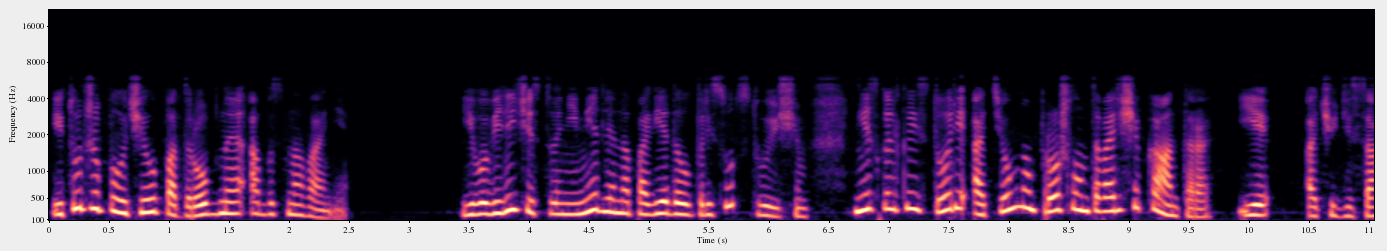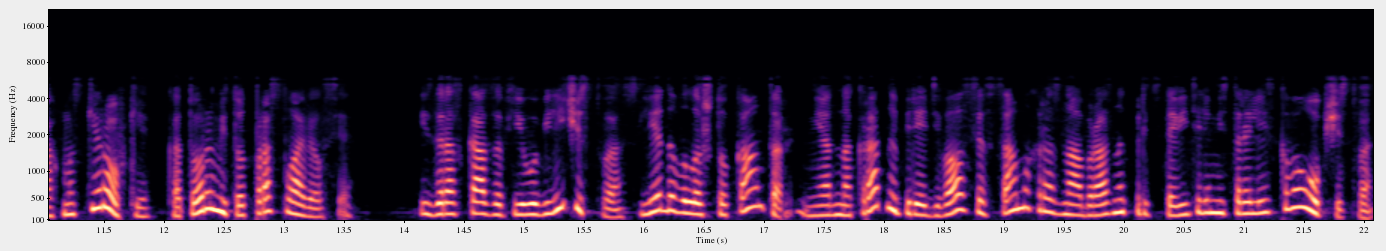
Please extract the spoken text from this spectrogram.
и тут же получил подробное обоснование. Его величество немедленно поведал присутствующим несколько историй о темном прошлом товарища Кантора и о чудесах маскировки, которыми тот прославился. Из рассказов его величества следовало, что Кантор неоднократно переодевался в самых разнообразных представителей мистралийского общества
